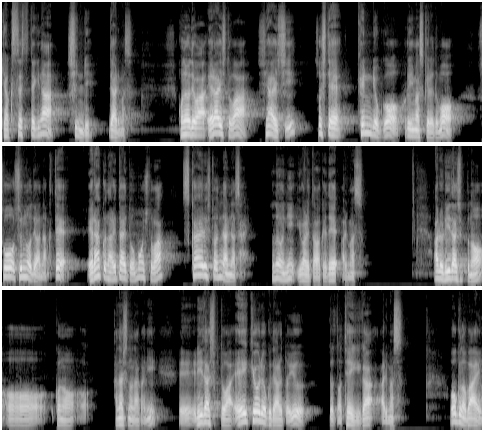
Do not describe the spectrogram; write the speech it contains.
逆説的な真理であります。この世では偉い人は支配し、そして権力を振るいますけれども、そうするのではなくて、偉くなりたいと思う人は使える人になりなさい。そのように言われたわけであります。あるリーダーシップのこの話の中に、リーダーシップとは影響力であるという一つの定義があります。多くの場合、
